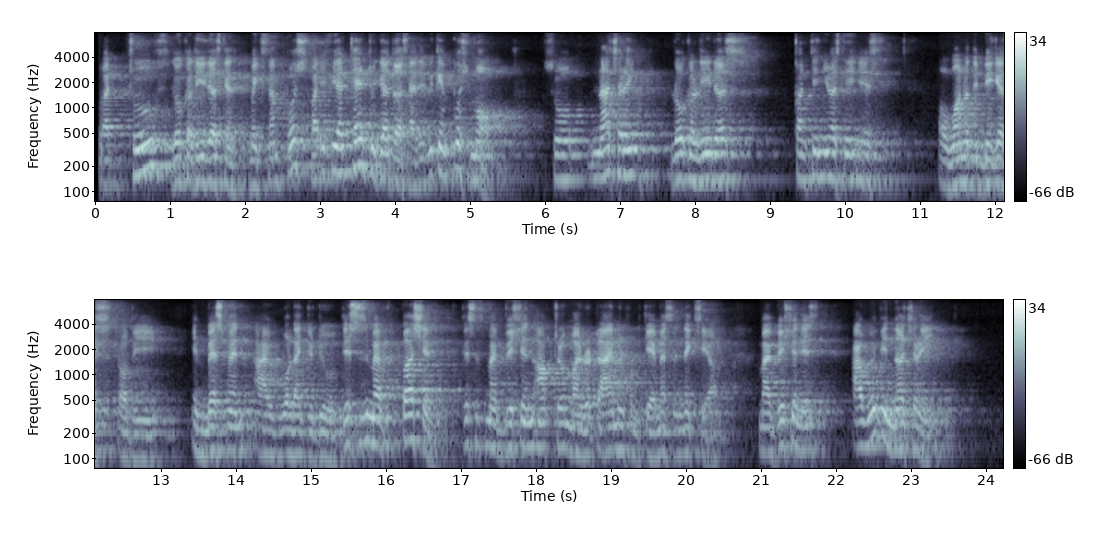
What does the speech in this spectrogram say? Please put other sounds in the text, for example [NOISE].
But two local leaders can make some push. But if we attend together, I think we can push more. So nurturing local leaders continuously is uh, one of the biggest or the investment I would like to do. This is my passion. This is my vision after my retirement from KMS next year. My vision is I will be nurturing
